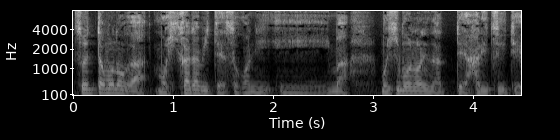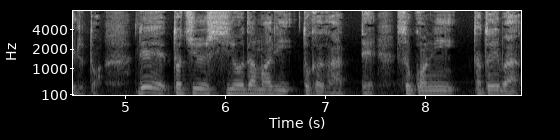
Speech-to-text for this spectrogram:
そういったものがもう干からびてそこに、今、もう干物になって張り付いていると。で、途中潮だまりとかがあって、そこに、例えば、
